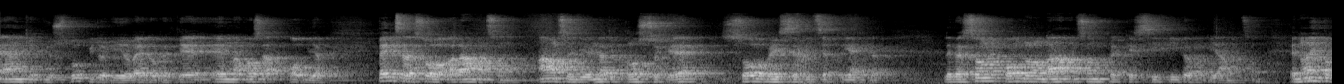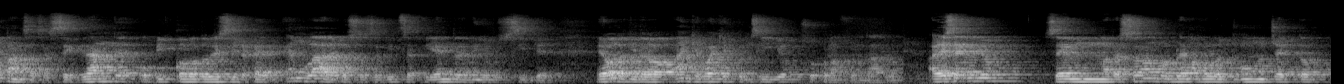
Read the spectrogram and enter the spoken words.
e anche più stupido che io vedo, perché è una cosa ovvia. Pensa solo ad Amazon. Amazon è diventato il colosso che è solo per i servizi al cliente. Le persone comprano da Amazon perché si fidano di Amazon. E non ha importanza se sei grande o piccolo, dovresti cercare di emulare questo servizio al cliente nel meglio possibile e ora ti darò anche qualche consiglio su come affrontarlo. Ad esempio, se una persona ha un problema con un oggetto,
